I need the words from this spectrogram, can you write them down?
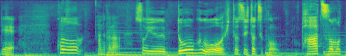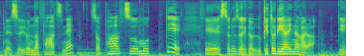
でこのなんだかなそういう道具を一つ一つこうパーツを持ってるんですよいろんなパーツね。そのパーツを持って、えー、それぞれが受け取り合いながらで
